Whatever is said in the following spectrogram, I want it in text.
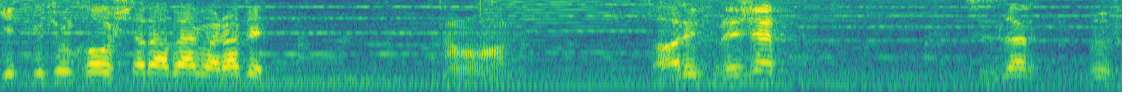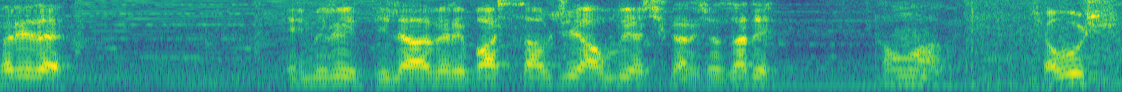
git bütün koğuşlara haber ver hadi. Tamam abi. Tarif, Recep. Sizler Müferide. Emiri, Dilaver'i, başsavcıyı avluya çıkaracağız hadi. Tamam abi. Çavuş,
